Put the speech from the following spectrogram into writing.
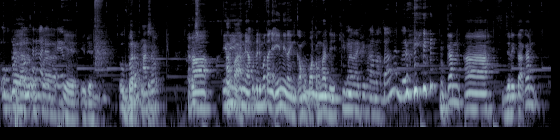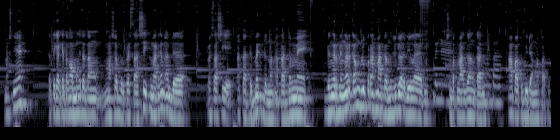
Uber, Uber, dong, sekarang nggak ada Uber. Iya, yaudah. Uber masuk Eh, ini apa? ini aku tadi mau tanya ini yang kamu potong tadi. gimana Lama gimana banget baru. kan eh jelita kan maksudnya ketika kita ngomongin tentang masa berprestasi kemarin kan ada prestasi akademik dan non akademik dengar-dengar kamu dulu pernah magang juga di lem Benar. sempat magang kan Apa? apa tuh bidang apa tuh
